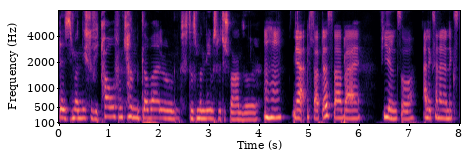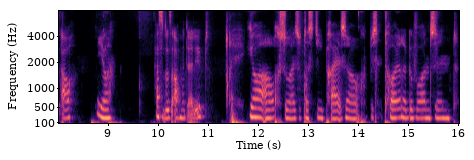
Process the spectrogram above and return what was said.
dass man nicht so viel kaufen kann mittlerweile und dass man Lebensmittel sparen soll. Mhm. Ja, ich glaube, das war bei vielen so. Alexander, du nickst auch. Ja, Hast du das auch miterlebt? ja, auch so. Also, dass die Preise auch ein bisschen teurer geworden sind.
